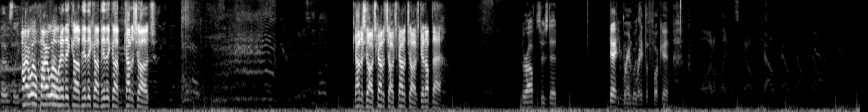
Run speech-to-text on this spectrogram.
And I was like, Fire "Oh, will, no, fire will, here they come, here they come, here they come. Counter charge. Counter charge, counter charge, counter charge, get up there. Their officer's dead. Yeah, he Keep ran right the fuck in. Oh, I don't like this, Cal. Cal, Cal, Cal, Cal. I don't like this.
